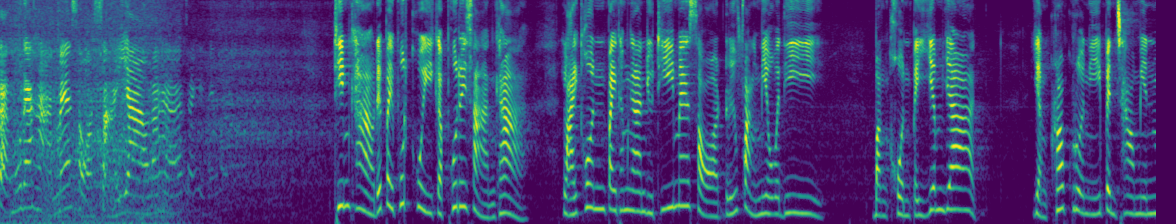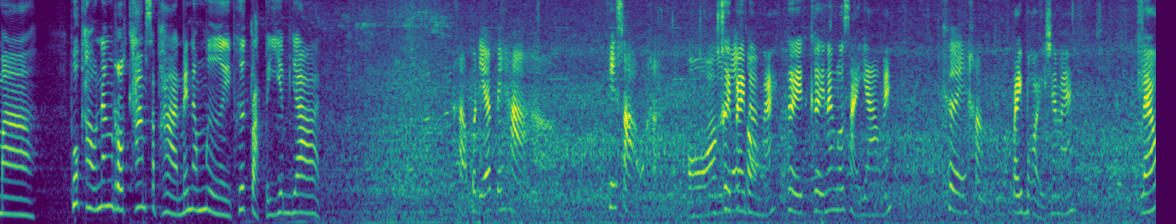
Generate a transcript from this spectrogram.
จากมุกดาหารแม่สอดสายยาวนะคะจะเห็นได้ว่า ทีมข่าวได้ไปพูดคุยกับผู้โดยสารค่ะ หลายคนไปทำงานอยู่ที่แม่สอดหรือฝั่งเมียวดี บางคนไปเยี่ยมญาติ อย่างครอบครัวนี้เป็นชาวเมียนมา พวกเขานั่งรถข้ามสะพานแม่น้ำเมยเพื่อกลับไปเยี่ยมญาติค่ะพอดีว่าไปหาพี่สาวค่ะ อ๋อ เคยไปแบบไหมเคยเคยนั่งรถสายยาวไหม เคยค่ะ ไปบ่อยใช่ไหม แล้ว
